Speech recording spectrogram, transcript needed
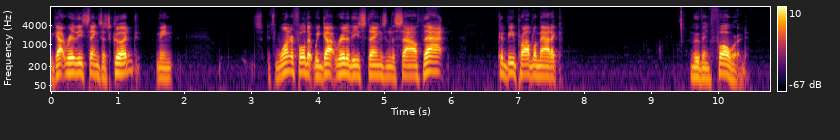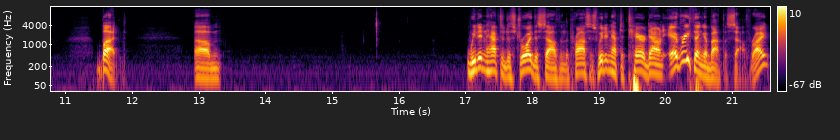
we got rid of these things. It's good. I mean, it's, it's wonderful that we got rid of these things in the South. That could be problematic moving forward. But um, we didn't have to destroy the South in the process. We didn't have to tear down everything about the South, right?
